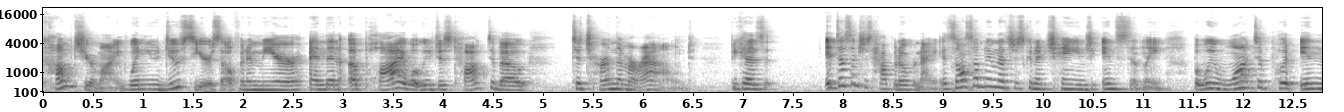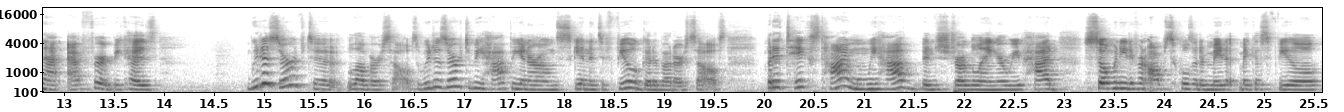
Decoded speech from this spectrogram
come to your mind when you do see yourself in a mirror and then apply what we've just talked about to turn them around because it doesn't just happen overnight. It's not something that's just going to change instantly, but we want to put in that effort because we deserve to love ourselves. We deserve to be happy in our own skin and to feel good about ourselves. But it takes time when we have been struggling or we've had so many different obstacles that have made make us feel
